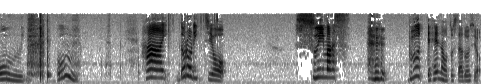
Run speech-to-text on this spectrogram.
おうい。おう。はーい。ドロリッチを、吸います。ブーって変な音したらどうしよ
